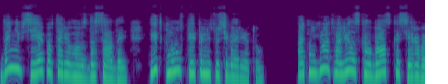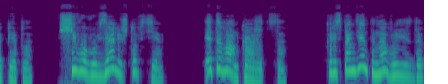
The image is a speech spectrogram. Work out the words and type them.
Да не все, повторил он с досадой и ткнул в пепельницу сигарету. От нее отвалилась колбаска серого пепла. С чего вы взяли, что все? Это вам кажется. Корреспонденты на выездах,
